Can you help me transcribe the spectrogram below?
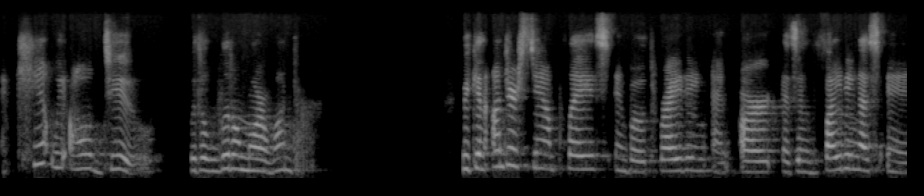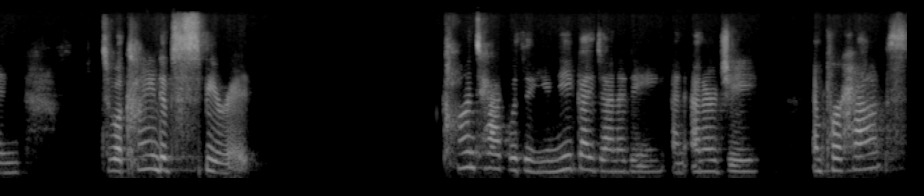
And can't we all do with a little more wonder? We can understand place in both writing and art as inviting us in to a kind of spirit, contact with a unique identity and energy, and perhaps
